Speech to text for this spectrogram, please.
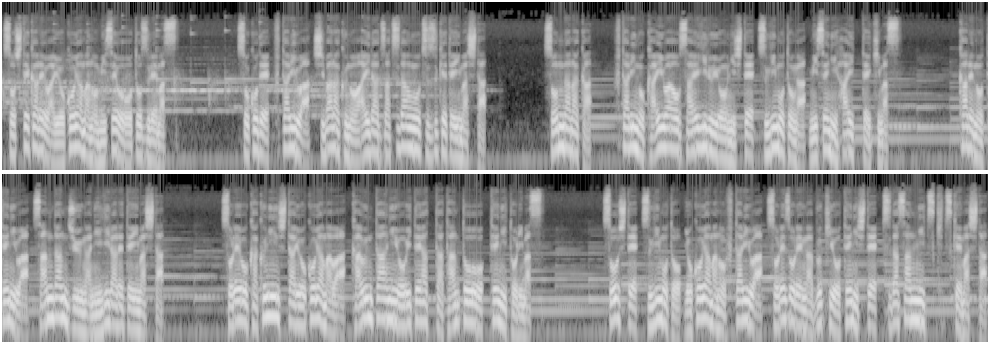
そして彼は横山の店を訪れます。そこで二人はしばらくの間雑談を続けていました。そんな中、二人の会話を遮るようにして杉本が店に入ってきます。彼の手には散弾銃が握られていました。それを確認した横山はカウンターに置いてあった担当を手に取ります。そうして杉本、横山の二人はそれぞれが武器を手にして津田さんに突きつけました。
